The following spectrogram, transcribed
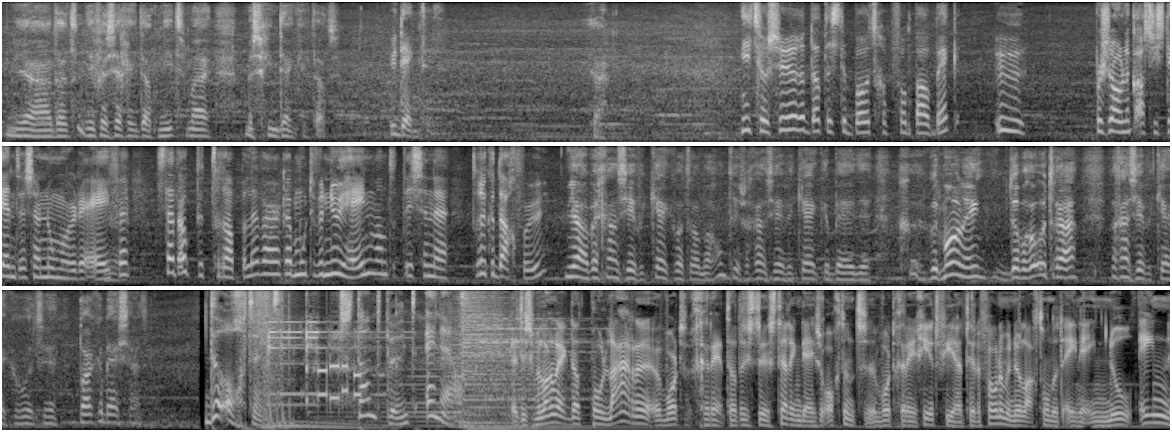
Ja, dat, liever zeg ik dat niet, maar misschien denk ik dat. U denkt het? Ja. Niet zo zeuren, dat is de boodschap van Paul Beck. U persoonlijk assistenten, zo noemen we er even. Ja. Staat ook te trappelen. Waar uh, moeten we nu heen? Want het is een uh, drukke dag voor u. Ja, we gaan eens even kijken wat er aan de hand is. We gaan eens even kijken bij de... Good morning, Dobro Ultra. We gaan eens even kijken hoe het uh, park erbij staat. De Ochtend. Stand.nl het is belangrijk dat Polare wordt gered. Dat is de stelling deze ochtend. Er wordt gereageerd via telefoonnummer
